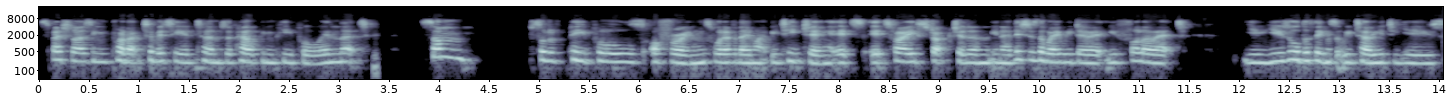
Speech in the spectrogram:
specializing in productivity in terms of helping people. In that some sort of people's offerings, whatever they might be teaching, it's it's very structured, and you know this is the way we do it. You follow it you use all the things that we tell you to use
